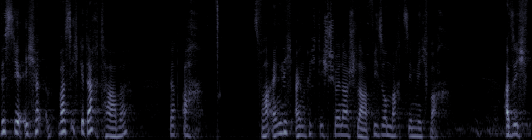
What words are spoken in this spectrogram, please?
Wisst ihr, ich, was ich gedacht habe? Ich dachte, ach, es war eigentlich ein richtig schöner Schlaf. Wieso macht sie mich wach? Also ich,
